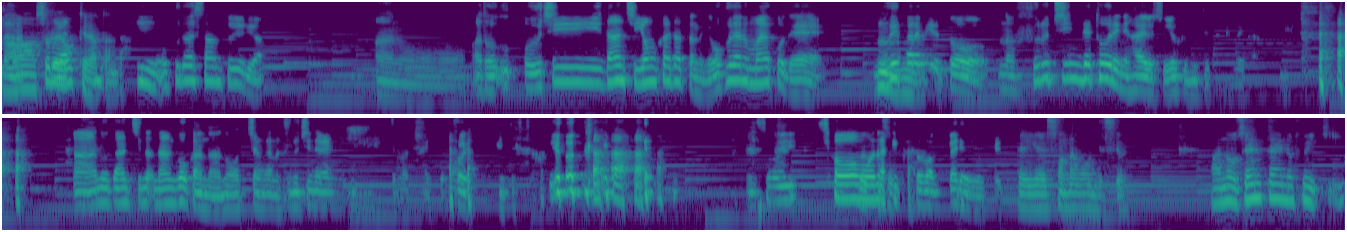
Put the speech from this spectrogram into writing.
だからああ、それは OK だったんだ。うん、お風呂屋さんというよりは、あのーあとう、うち団地4階だったんだけど、お風呂屋の真横で、うんうん上から見ると、なフルチンでトイレに入る人よく見てたね、上から。ああの団地の何号館のあのおっちゃんがなフルチンでね、ってこうやって入ってトイレに入ってきた。よくそういうしょうもないことばっかり覚えてる。いやいや、そんなもんですよ。あの全体の雰囲気、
